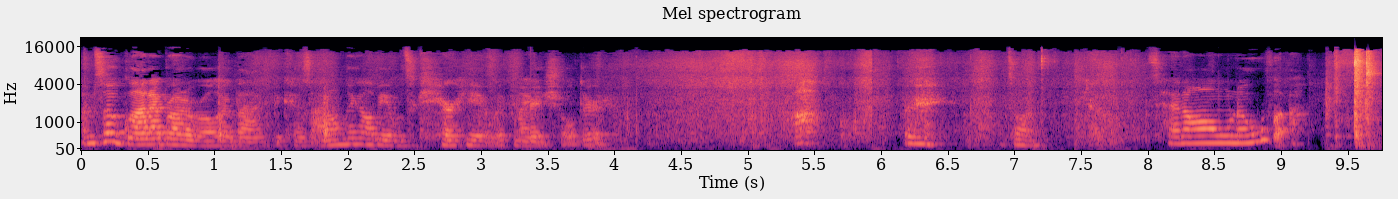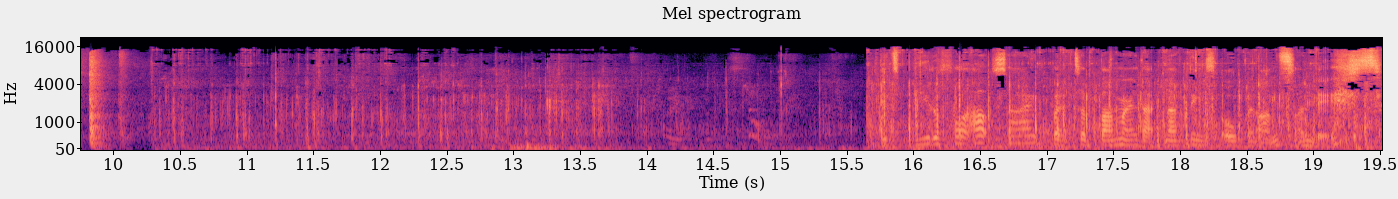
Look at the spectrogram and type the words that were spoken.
I'm so glad I brought a roller bag because I don't think I'll be able to carry it with my right shoulder. Ah, okay, it's on. Let's head on over. Beautiful outside, but it's a bummer that nothing's open on Sundays.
